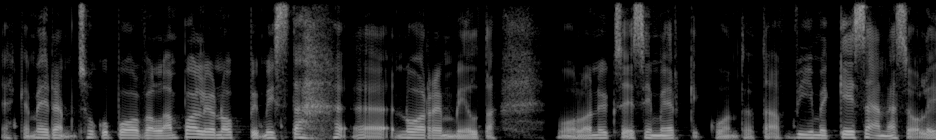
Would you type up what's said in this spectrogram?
ehkä meidän sukupolvella on paljon oppimista nuoremmilta. Mulla on yksi esimerkki, kun tota viime kesänä se oli,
